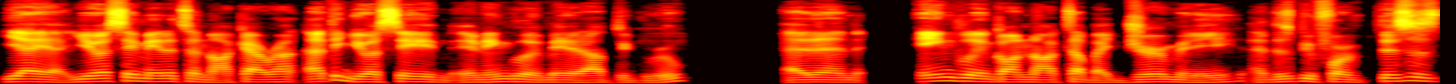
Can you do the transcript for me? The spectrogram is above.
yeah, yeah. USA made it to knockout round. I think USA and and England made it out the group, and then England got knocked out by Germany. And this is before this is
